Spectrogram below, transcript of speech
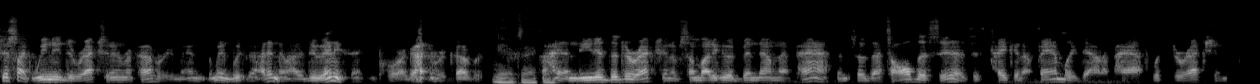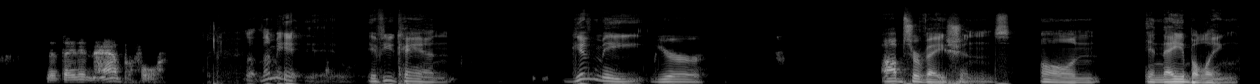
just like we need direction in recovery, man. I mean, we, I didn't know how to do anything before I got in recovery. Yeah, exactly. I needed the direction of somebody who had been down that path, and so that's all this is: is taking a family down a path with direction that they didn't have before. Let me, if you can, give me your observations on enabling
